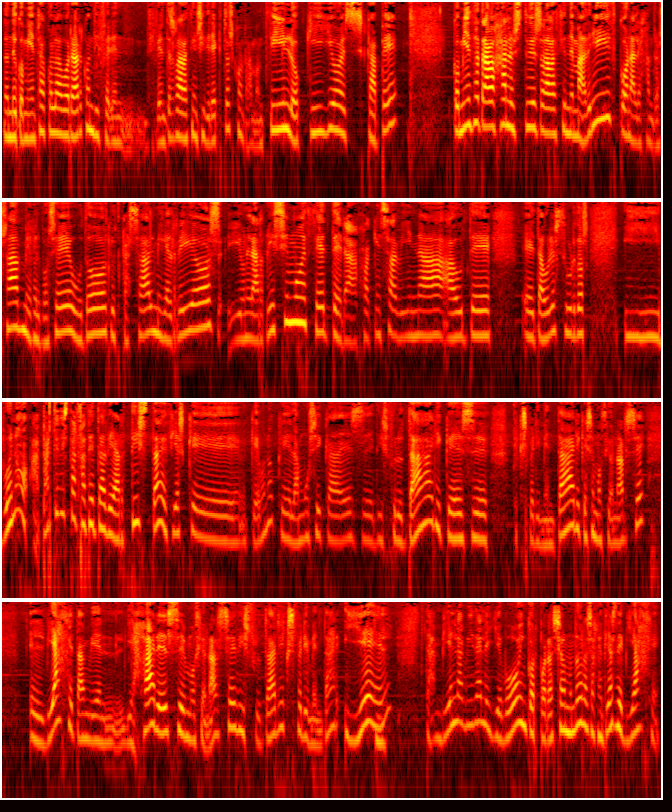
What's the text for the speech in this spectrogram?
donde comienza a colaborar con diferen- diferentes grabaciones y directos con Ramoncín, Loquillo, Escape. Comienza a trabajar en los estudios de grabación de Madrid con Alejandro Sanz, Miguel Bosé, U2, Luz Casal, Miguel Ríos y un larguísimo etcétera. Joaquín Sabina, Aute, eh, Taures Zurdos. Y bueno, aparte de esta faceta de artista, decías que, que bueno, que la música es eh, disfrutar y que es eh, experimentar y que es emocionarse. El viaje también, el viajar es emocionarse, disfrutar y experimentar. Y él también la vida le llevó a incorporarse al mundo de las agencias de viaje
